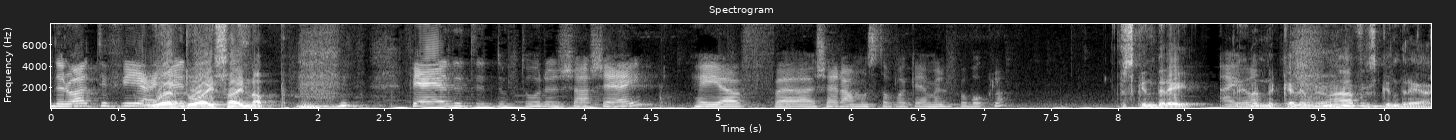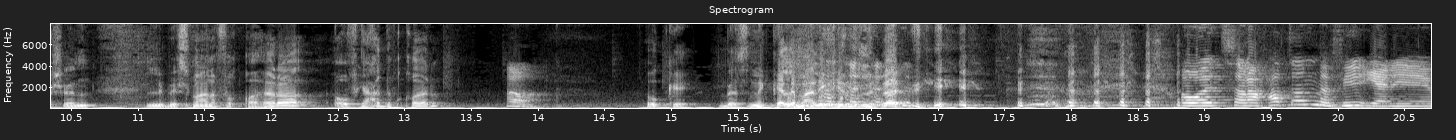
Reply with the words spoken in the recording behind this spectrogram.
دلوقتي في where do عياده I sign up في عيادة الدكتور الشعشاعي. هي في شارع مصطفى كامل في بولكلي في اسكندرية. أيوة. إحنا بنتكلم يا جماعة في اسكندرية عشان اللي بيسمعنا في القاهرة. أو في حد في القاهرة؟ آه. okay. بس نتكلم عليه كده دلوقتي. هو صراحة ما في يعني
